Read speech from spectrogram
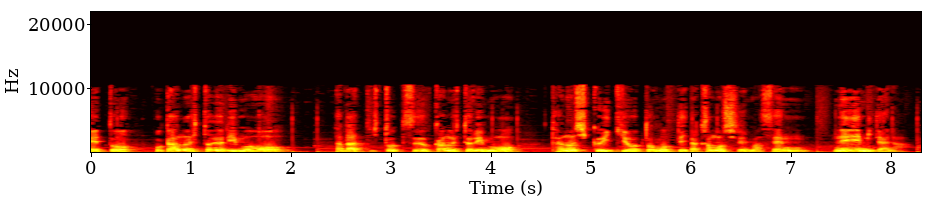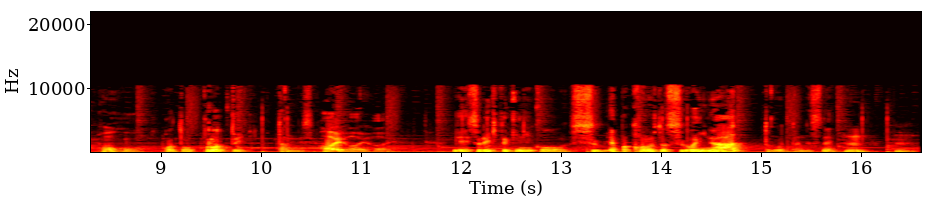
えっと、他の人よりも、ただ一つ他の人よりも楽しく生きようと思っていたかもしれませんね、みたいなことをポロッと言ったんですよ。う。はいはいはい。で、それ聞いた時にこう、す、やっぱこの人すごいなと思ったんですね。うん。うん。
